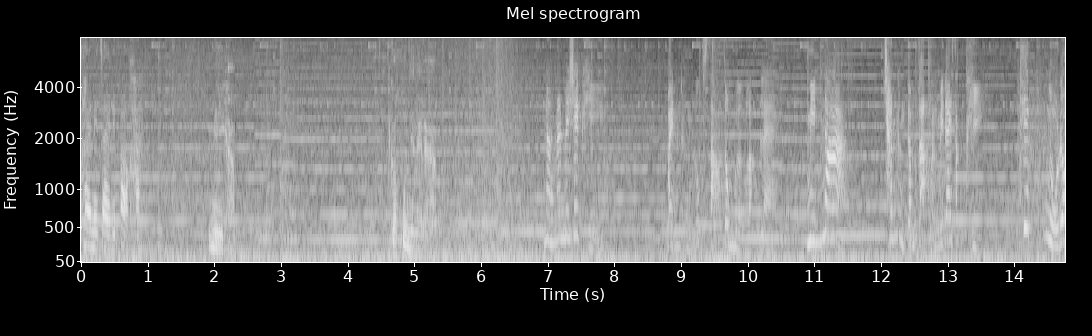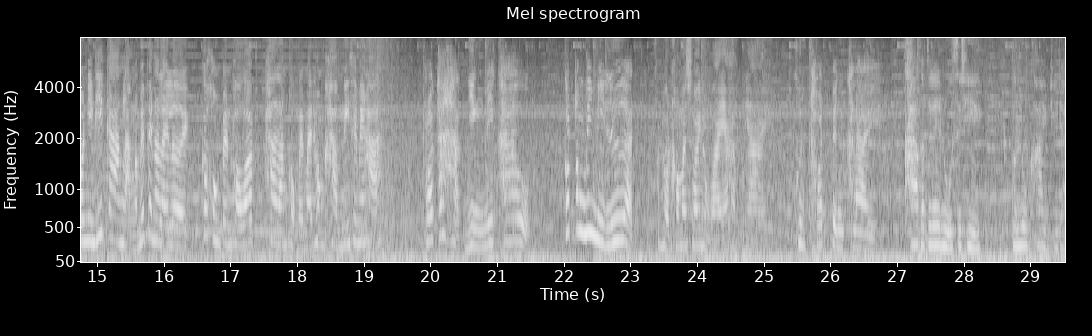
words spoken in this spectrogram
ใครในใจหรือเปล่าคะ มีครับ ก็คุณยังไงล่ะครับ นางนั่นไม่ใช่ผี เป็นถึงลูกสาวเจ้าเมืองลับแลมินหน้า ฉันถึงกำจัดมันไม่ได้สักที ที่หนูโดนยิงที่กลางหลังแล้วไม่เป็นอะไรเลย ก็คงเป็นเพราะว่าพลังของใบไม้ทองคำนี่ใช่ไหมคะ เพราะถ้าหากยิงไม่เข้า ก็ต้องไม่มีเลือด คุณโทษเขามาช่วยหนูไว้อะค่ะคุณยาย คุณทศเป็นใคร ข้าก็จะได้รู้สักทีว่าลูกข้าอยู่ที่ใด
